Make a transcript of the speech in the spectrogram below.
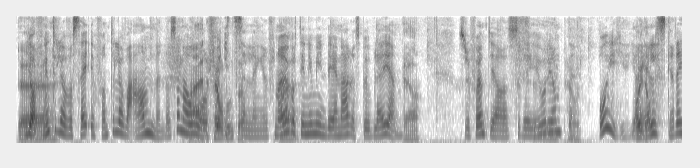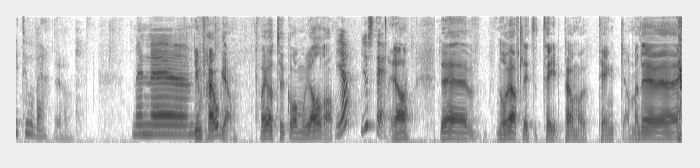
Det, Jag får inte lov att säga, jag får inte lov att använda sådana Nej, ord för itsen längre. För nu har jag gått in i min DNRS-bubbla igen. Ja. Så det får jag inte göra, så det gjorde jag Fy inte. på- Oj, jag Oj älskar dig Tove. Ja. Men, eh, Din fråga, vad jag tycker om att göra. ja just det. Ja, det, nu har jag haft lite tid på mig att tänka men det,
